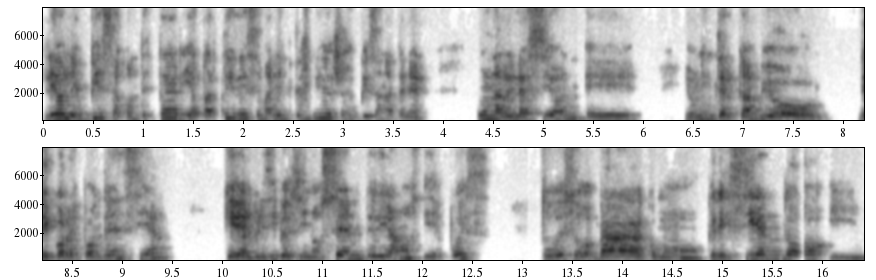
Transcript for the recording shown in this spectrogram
Leo le empieza a contestar y a partir de ese malentendido ellos empiezan a tener una relación eh, y un intercambio de correspondencia que al principio es inocente, digamos, y después todo eso va como creciendo y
